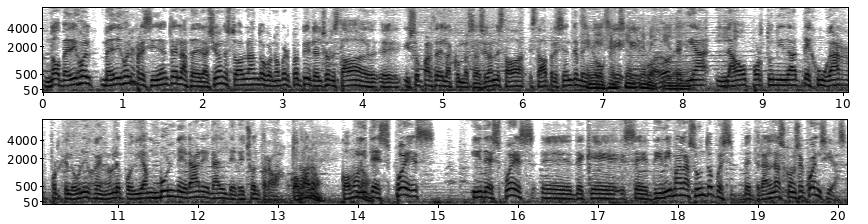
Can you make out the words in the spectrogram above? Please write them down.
No, me dijo el, me dijo el presidente de la federación, estoy hablando con nombre propio y Nelson estaba, eh, hizo parte de la conversación, estaba, estaba presente, me Sí, dijo que el jugador metido tenía la oportunidad de jugar porque lo único que no le podían vulnerar era el derecho al trabajo. ¿Cómo no? ¿Cómo y no? después, y después eh, de que se dirima el asunto, pues vendrán las consecuencias.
